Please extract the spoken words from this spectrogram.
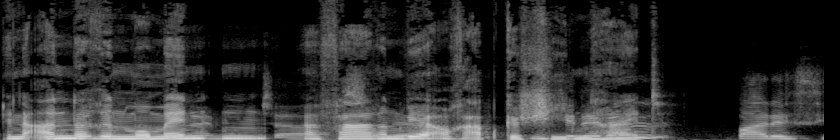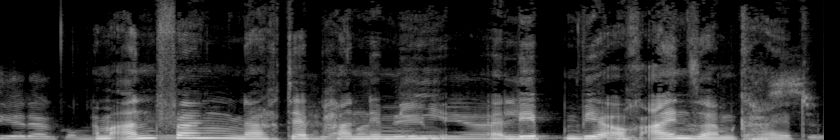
In anderen Momenten erfahren wir auch Abgeschiedenheit. Am Anfang nach der Pandemie erlebten wir auch Einsamkeit,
